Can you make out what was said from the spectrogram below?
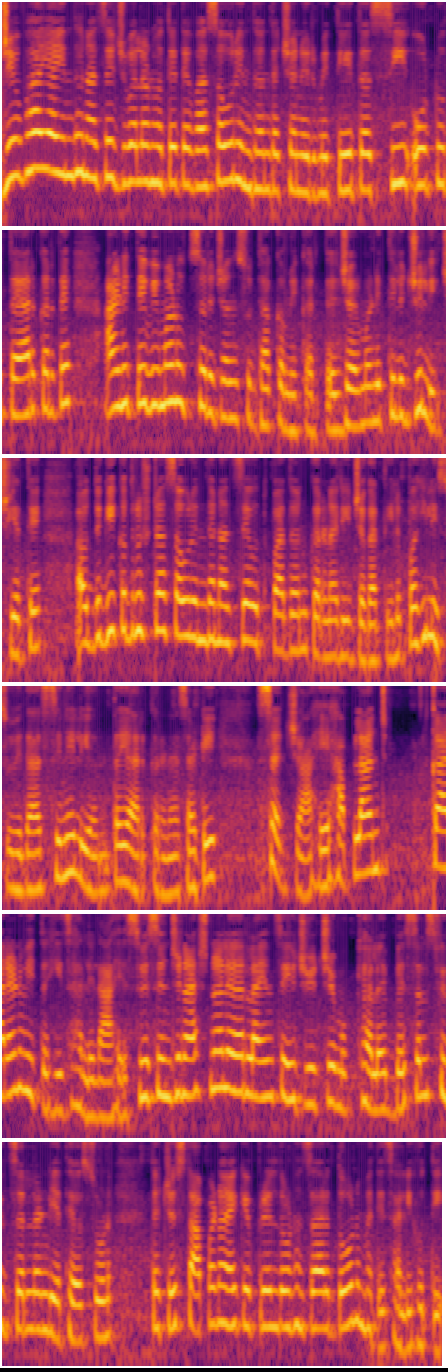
जेव्हा या इंधनाचे ज्वलन होते तेव्हा सौर इंधन त्याच्या निर्मितीत सी ओ टू तयार करते आणि ते विमान उत्सर्जन सुद्धा कमी करते. जर्मनीतील जुलिच येथे औद्योगिकदृष्ट्या सौर इंधनाचे उत्पादन करणारी जगातील पहिली सुविधा सिनेलियन तयार करण्यासाठी सज्ज आहे. हा प्लांट कार्यान्वितही झालेला आहे. स्विस इंटरनॅशनल एअरलाइन्स एजीचे मुख्यालय बेसल स्वित्झर्लंड येथे असून त्याची स्थापना एक एप्रिल दोन हजार दोनमध्ये झाली होती.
